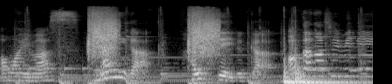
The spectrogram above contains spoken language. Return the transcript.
思います。何が入っているかお楽しみに。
